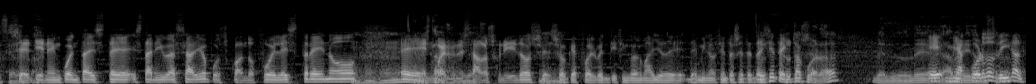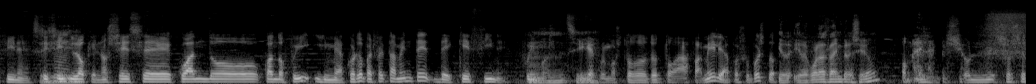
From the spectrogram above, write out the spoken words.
se tiene en cuenta este, este aniversario, pues cuando fue el estreno, en, bueno, Estados Unidos, eso que fue el 25 de mayo de, 1977. ¿Tú, te acuerdas? Eh, me acuerdo de ir al cine. Sí, sí, lo que no sé es eh, cuándo, fui y me acuerdo perfectamente de qué cine fuimos. Mm, y que fuimos todo, toda la familia, por supuesto. ¿Y, recuerdas la impresión? Hombre, la impresión, eso se,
